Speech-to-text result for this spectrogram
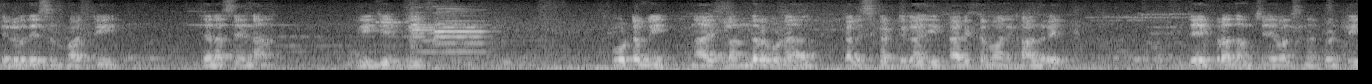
తెలుగుదేశం పార్టీ జనసేన బీజేపీ కూటమి నాయకులందరూ కూడా కలిసికట్టుగా ఈ కార్యక్రమానికి హాజరై జయప్రదం చేయవలసినటువంటి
